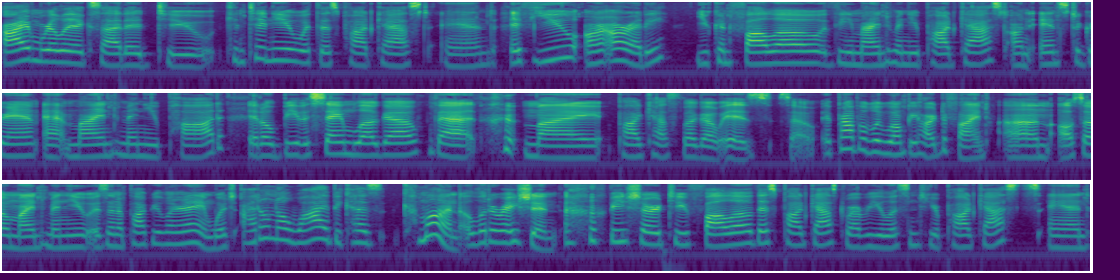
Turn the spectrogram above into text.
I'm really excited to continue with this podcast. And if you aren't already, you can follow the Mind Menu podcast on Instagram at Mind Menu Pod. It'll be the same logo that my podcast logo is, so it probably won't be hard to find. Um, also, Mind Menu isn't a popular name, which I don't know why because, come on, alliteration. be sure to follow this podcast wherever you listen to your podcasts and,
